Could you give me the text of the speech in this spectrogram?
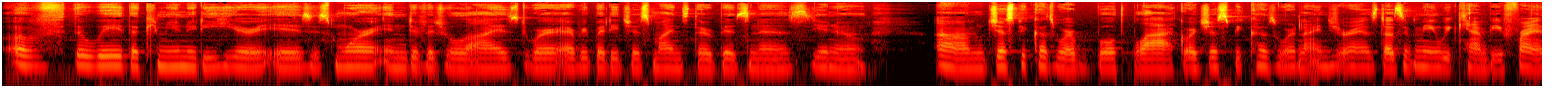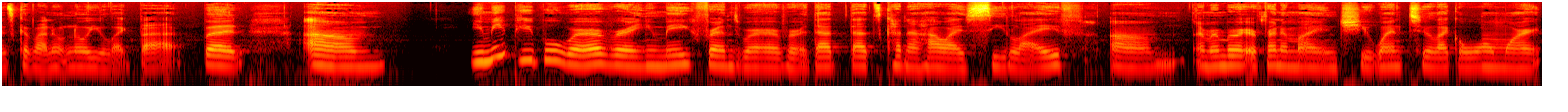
of the way the community here is. It's more individualized, where everybody just minds their business. You know, um, just because we're both black or just because we're Nigerians doesn't mean we can't be friends because I don't know you like that. But um, you meet people wherever and you make friends wherever. That that's kind of how I see life. Um, I remember a friend of mine. She went to like a Walmart,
